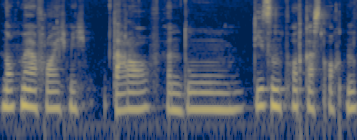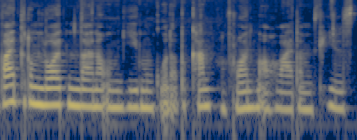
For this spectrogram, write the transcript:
noch mehr freue ich mich darauf, wenn du diesen Podcast auch den weiteren Leuten deiner Umgebung oder bekannten Freunden auch weiterempfiehlst.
